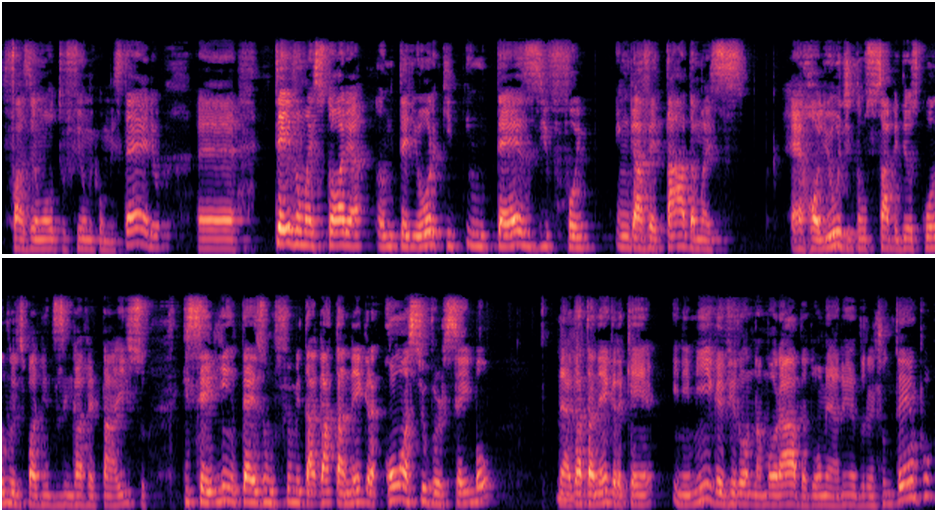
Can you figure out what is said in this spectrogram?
fazer um outro filme com mistério. É, teve uma história anterior que, em tese, foi engavetada, mas é Hollywood, então sabe Deus quando eles podem desengavetar isso, que seria, em tese, um filme da Gata Negra com a Silver Sable. Né, a Gata Negra, que é inimiga e virou namorada do Homem-Aranha durante um tempo,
